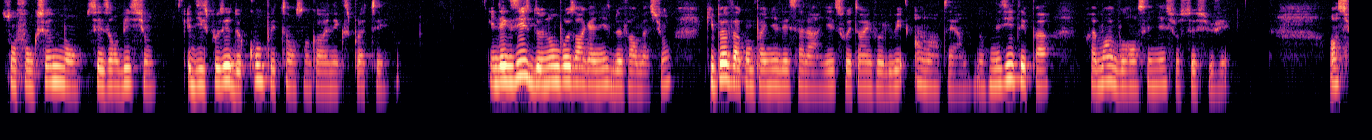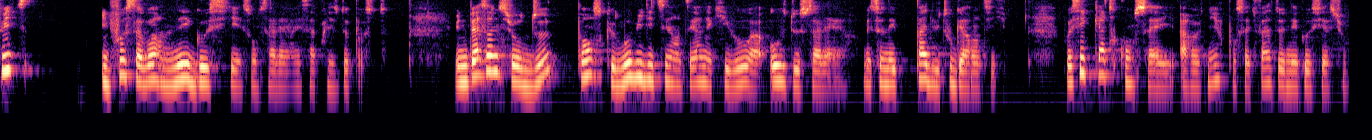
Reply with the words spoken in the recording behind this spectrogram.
son fonctionnement, ses ambitions, et disposer de compétences encore inexploitées. Il existe de nombreux organismes de formation qui peuvent accompagner les salariés souhaitant évoluer en interne. Donc n'hésitez pas vraiment à vous renseigner sur ce sujet. Ensuite, il faut savoir négocier son salaire et sa prise de poste. Une personne sur deux pense que mobilité interne équivaut à hausse de salaire, mais ce n'est pas du tout garanti. Voici quatre conseils à retenir pour cette phase de négociation.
